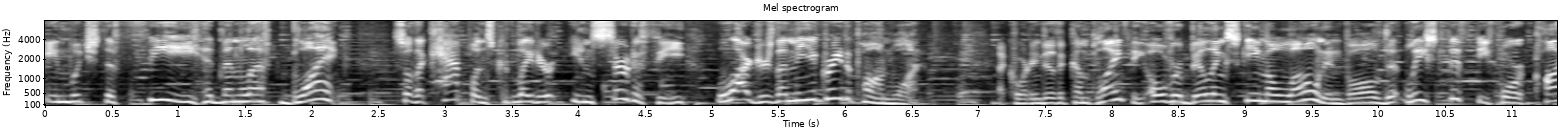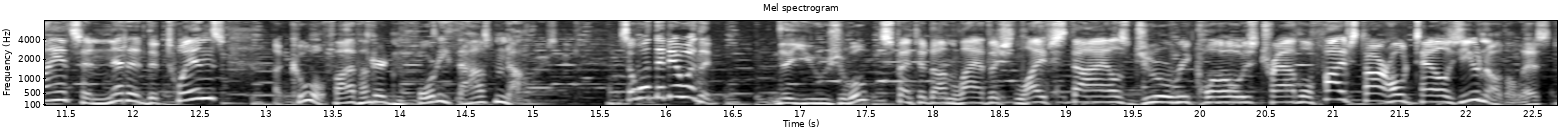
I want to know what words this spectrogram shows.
in which the fee had been left blank, so the Kaplans could later insert a fee larger than the agreed upon one. According to the complaint, the overbilling scheme alone involved at least 54 clients and netted the twins a cool $540,000. So what'd they do with it? The usual. Spent it on lavish lifestyles, jewelry, clothes, travel, five star hotels, you know the list.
